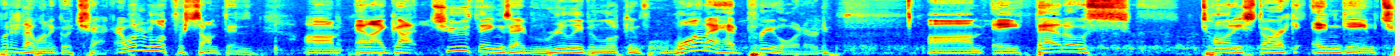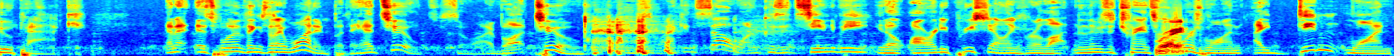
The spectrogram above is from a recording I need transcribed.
what did I want to go check? I wanted to look for something, um, and I got two things I'd really been looking for. One I had pre-ordered, um, a Thanos Tony Stark Endgame two pack. And it's one of the things that I wanted, but they had two, so I bought two, so I can sell one because it seemed to be, you know, already pre-selling for a lot. And then there's a Transformers one I didn't want,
